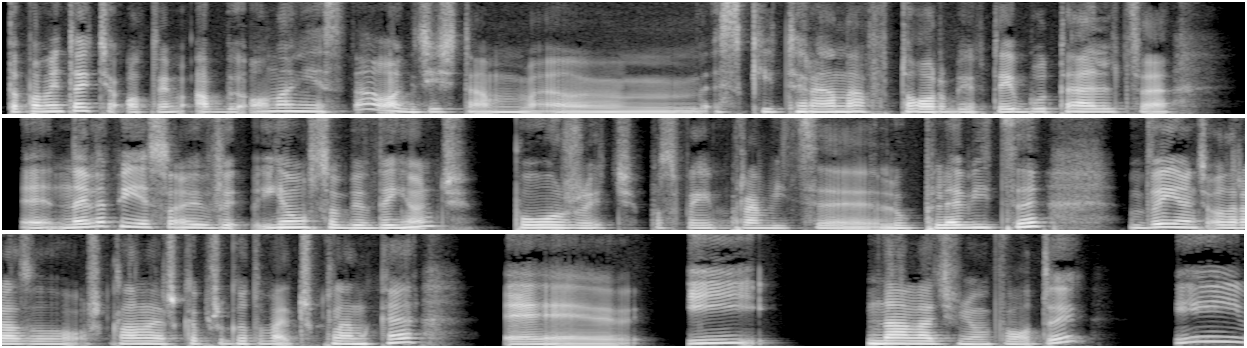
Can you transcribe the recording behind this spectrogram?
to pamiętajcie o tym, aby ona nie stała gdzieś tam skitrana w torbie, w tej butelce. E, najlepiej jest sobie, ją sobie wyjąć, położyć po swojej prawicy lub lewicy, wyjąć od razu szklaneczkę, przygotować szklankę e, i nalać w nią wody i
